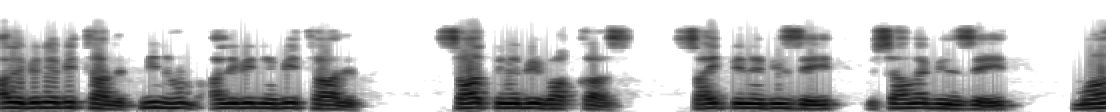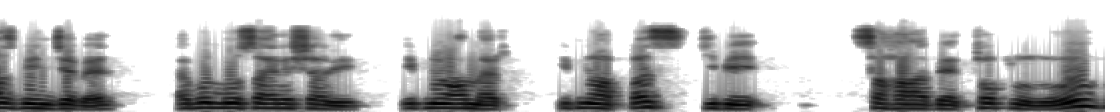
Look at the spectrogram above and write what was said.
Ali bin Ebi Talip, minhum Ali bin Ebi Talip, Sa'd bin Ebi Vakkas, Said bin Ebi Zeyd, Üsame bin Zeyd, Muaz bin Cebel, Ebu Musa el-Eşari, İbni Ömer, İbni Abbas gibi sahabe topluluğu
